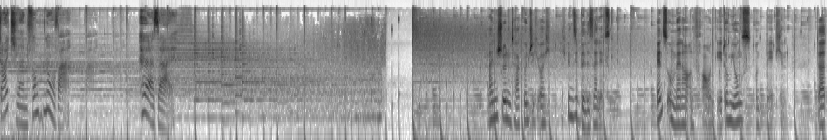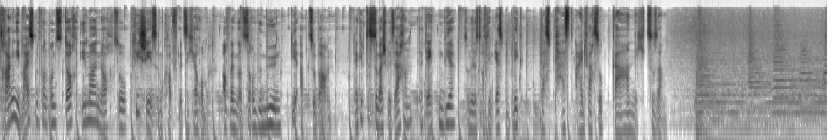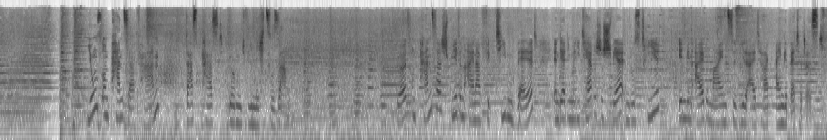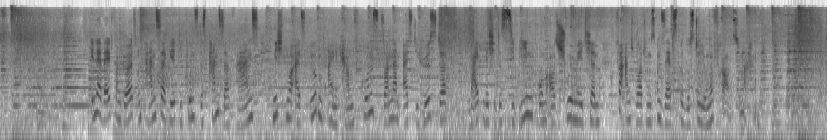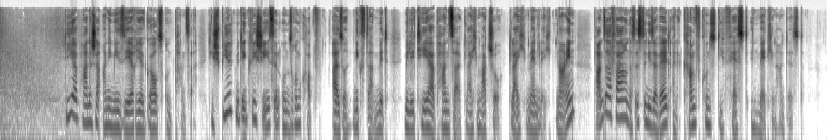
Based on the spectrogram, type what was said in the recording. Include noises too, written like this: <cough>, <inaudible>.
Deutschlandfunk Nova. Hörsaal. Einen schönen Tag wünsche ich euch. Ich bin Sibylle Salewski. Wenn es um Männer und Frauen geht, um Jungs und Mädchen, da tragen die meisten von uns doch immer noch so Klischees im Kopf mit sich herum, auch wenn wir uns darum bemühen, die abzubauen. Da gibt es zum Beispiel Sachen, da denken wir, zumindest auf den ersten Blick, das passt einfach so gar nicht zusammen. Jungs und Panzer fahren, das passt irgendwie nicht zusammen. Girls und Panzer spielt in einer fiktiven Welt, in der die militärische Schwerindustrie in den allgemeinen Zivilalltag eingebettet ist. In der Welt von Girls und Panzer gilt die Kunst des Panzerfahrens nicht nur als irgendeine Kampfkunst, sondern als die höchste weibliche Disziplin, um aus Schulmädchen verantwortungs- und selbstbewusste junge Frauen zu machen. Die japanische Anime-Serie Girls und Panzer, die spielt mit den Klischees in unserem Kopf. Also nix da mit Militär, Panzer, gleich macho, gleich männlich. Nein, Panzerfahren, das ist in dieser Welt eine Kampfkunst, die fest in Mädchenhand ist.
